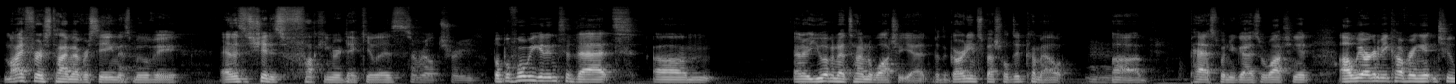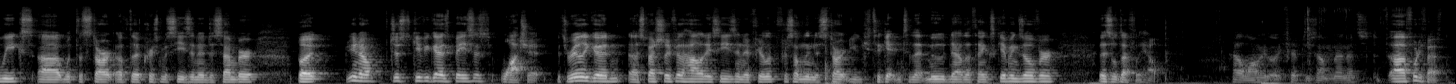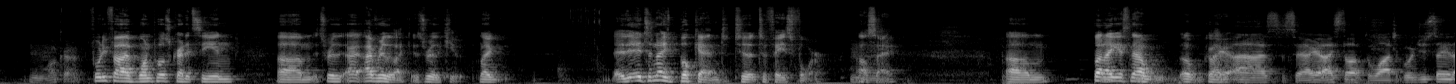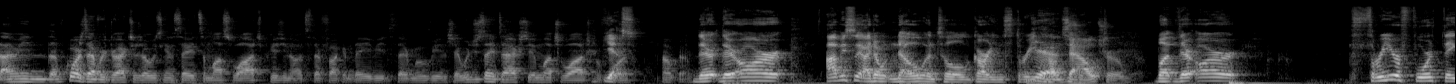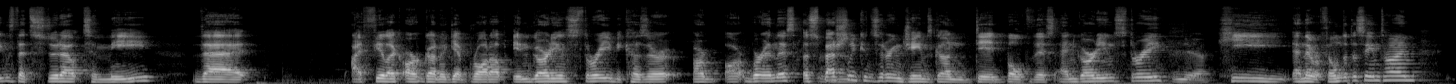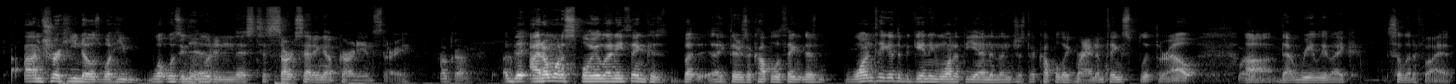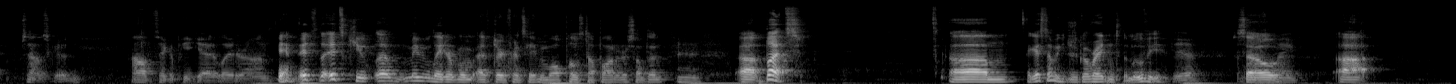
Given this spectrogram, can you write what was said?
My first time ever seeing this movie, and this shit is fucking ridiculous. It's a real treat. But before we get into that, um, I know you haven't had time to watch it yet, but the Guardian special did come out uh, past when you guys were watching it. Uh, we are going to be covering it in two weeks uh, with the start of the Christmas season in December. But, you know, just to give you guys basis, watch it. It's really good, especially for the holiday season. If you're looking for something to start you to get into that mood now that Thanksgiving's over, this will definitely help. How long is it? Like 50 something minutes? Uh, 45. Mm, okay. 45 one post credit scene um, it's really I, I really liked it it's really cute like it, it's a nice bookend to, to phase 4 i'll say um, but i guess now oh go I, ahead uh, I have to say, I, I still have to watch it. But would you say? I mean, of course, every director's always gonna say it's a must-watch because you know it's their fucking baby, it's their movie and shit. Would you say it's actually a must-watch? Before? Yes. Okay. there there are obviously i don't know until guardians 3 Yeah, comes true, out true. but there are three or four things that stood out to me that I feel like are gonna get brought up in Guardians Three because there are, are we're in this, especially considering James Gunn did both this and Guardians Three. Yeah. He and they were filmed at the same time. I'm sure he knows what he what was included in this to start setting up Guardians Three. Okay. I don't want to spoil anything because, but like, there's a couple of things. There's one thing at the beginning, one at the end, and then just a couple like random things split throughout uh, that really like solidify it. Sounds good. I'll take a peek at it later on. Yeah, it's it's cute. Uh, maybe later when, after Friendsgiving, we'll post up on it or something. Uh, but um, I guess now we can just go right into the movie. Yeah. So uh, I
